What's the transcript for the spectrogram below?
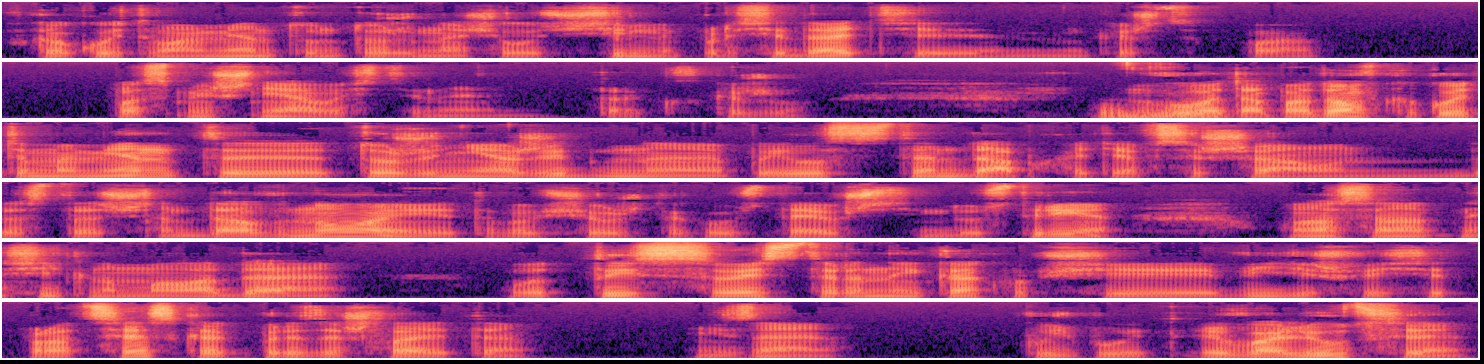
в какой-то момент он тоже начал очень сильно проседать, э, мне кажется, по, по смешнявости, наверное, так скажу. Угу. Вот, а потом в какой-то момент э, тоже неожиданно появился стендап, хотя в США он достаточно давно, и это вообще уже такая устоявшаяся индустрия. У нас она относительно молодая. Вот ты с своей стороны как вообще видишь весь этот процесс, как произошла эта, не знаю, пусть будет эволюция,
